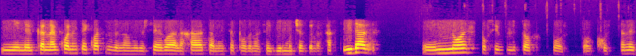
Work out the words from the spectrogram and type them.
y en el canal 44 de la Universidad de Guadalajara también se podrán seguir muchas de las actividades. Eh, no es posible todo por, cuestiones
